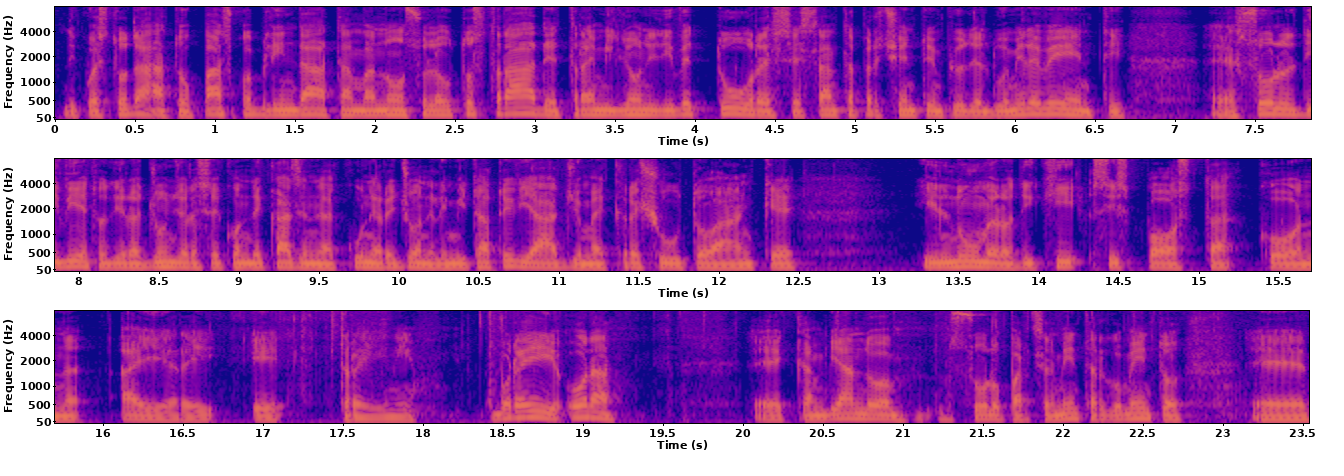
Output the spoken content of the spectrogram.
di questo, dato. Pasqua blindata ma non sulle autostrade, 3 milioni di vetture, il 60% in più del 2020. Eh, solo il divieto di raggiungere seconde case in alcune regioni è limitato ai viaggi, ma è cresciuto anche il numero di chi si sposta con aerei e treni. Vorrei ora eh, cambiando solo parzialmente argomento, eh,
